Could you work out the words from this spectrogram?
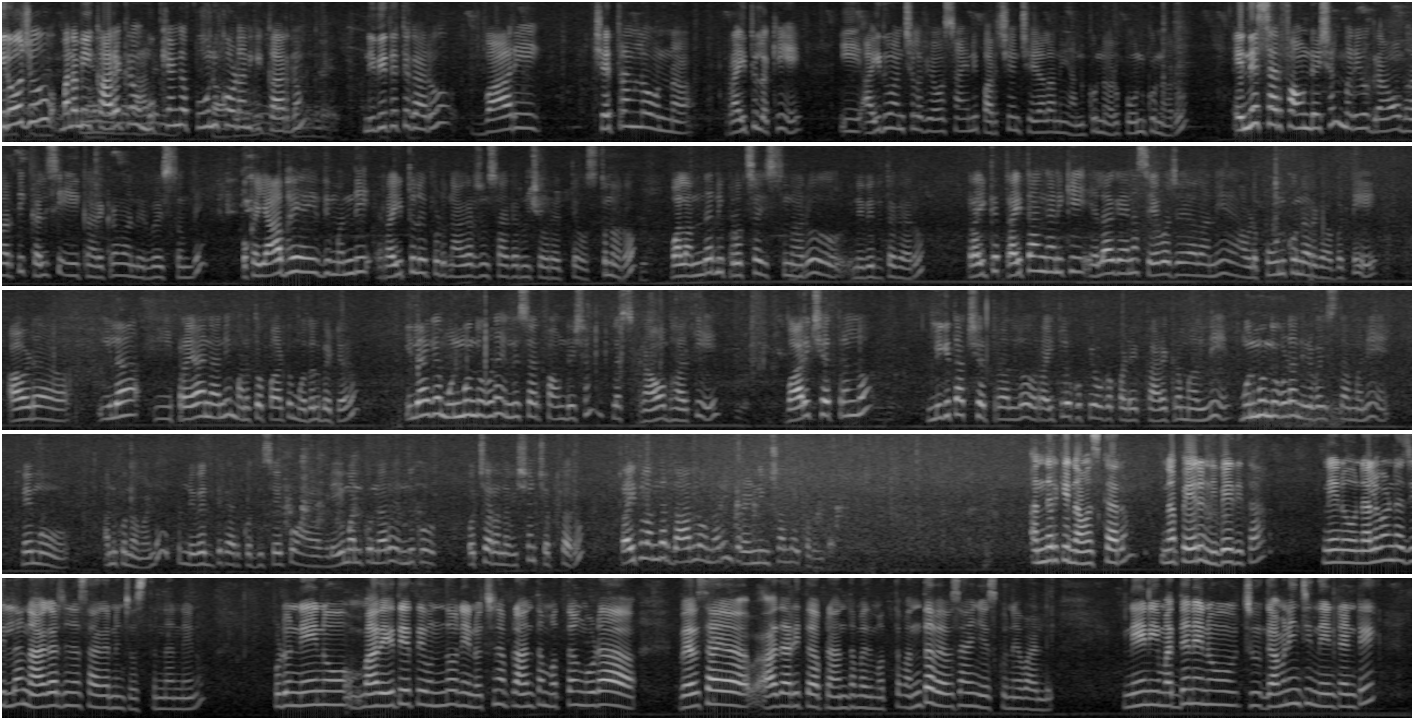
ఈరోజు మనం ఈ కార్యక్రమం ముఖ్యంగా పూనుకోవడానికి కారణం నివేదిత గారు వారి క్షేత్రంలో ఉన్న రైతులకి ఈ ఐదు అంచెల వ్యవసాయాన్ని పరిచయం చేయాలని అనుకున్నారు పూనుకున్నారు. ఎన్ఎస్ఆర్ ఫౌండేషన్ మరియు గ్రామ భారతి కలిసి ఈ కార్యక్రమాన్ని నిర్వహిస్తుంది. ఒక యాభై ఐదు మంది రైతులు ఇప్పుడు నాగార్జున సాగర్ నుంచి ఎవరైతే వస్తున్నారో వాళ్ళందరినీ ప్రోత్సహిస్తున్నారు నివేదిత గారు. రైక రైతాంగానికి ఎలాగైనా సేవ చేయాలని ఆవిడ పూనుకున్నారు కాబట్టి ఆవిడ ఇలా ఈ ప్రయాణాన్ని మనతో పాటు మొదలుపెట్టారు. ఇలాగే మున్ముందు కూడా ఎన్ఎస్ఆర్ ఫౌండేషన్ ప్లస్ గ్రామభారతి వారి క్షేత్రంలో మిగతా క్షేత్రాల్లో రైతులకు ఉపయోగపడే కార్యక్రమాలని మున్ముందు కూడా నిర్వహిస్తామని మేము అనుకున్నామండి. ఇప్పుడు నివేదిత గారు కొద్దిసేపు ఆవిడ ఏమనుకున్నారు ఎందుకు వచ్చారన్న విషయం చెప్తారు. రైతులందరూ దారిలో ఉన్నారు ఇంకా రెండు నిమిషాల్లో ఇక్కడ ఉంటారు. అందరికీ నమస్కారం. నా పేరు నివేదిత. నేను నల్గొండ జిల్లా నాగార్జున సాగర్ నుంచి వస్తున్నాను నేను. ఇప్పుడు నేను మాది ఏదైతే ఉందో నేను వచ్చిన ప్రాంతం మొత్తం కూడా వ్యవసాయ ఆధారిత ప్రాంతం అది మొత్తం అంతా వ్యవసాయం చేసుకునేవాళ్ళు నేను ఈ మధ్య నేను చూ గమనించింది ఏంటంటే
